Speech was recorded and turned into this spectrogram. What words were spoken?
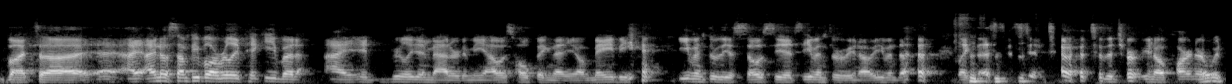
but uh, I, I, know some people are really picky, but I it really didn't matter to me. I was hoping that you know maybe even through the associates, even through you know even the like the assistant to, to the you know partner would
